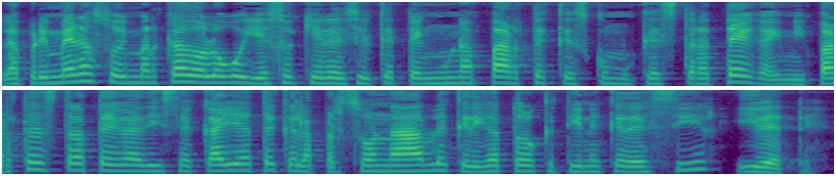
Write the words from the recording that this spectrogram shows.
La primera soy mercadólogo y eso quiere decir que tengo una parte que es como que estratega y mi parte de estratega dice cállate que la persona hable, que diga todo lo que tiene que decir y vete.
